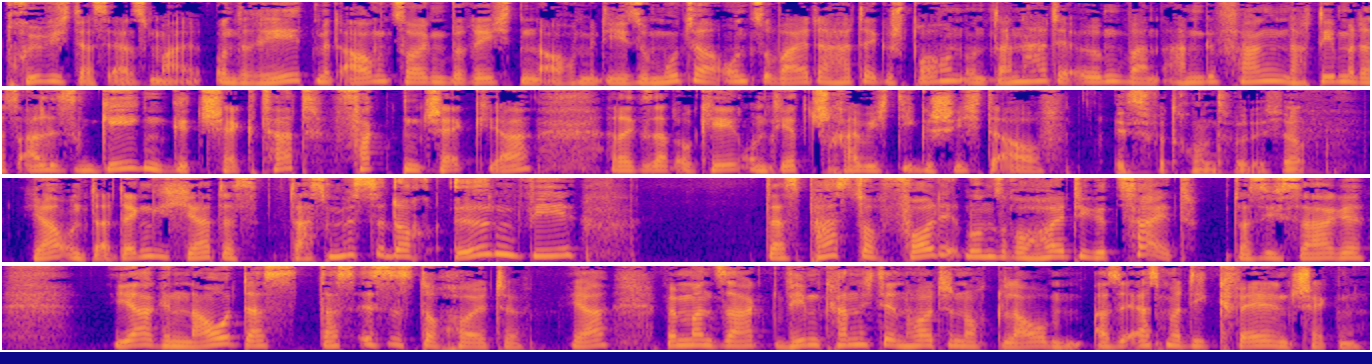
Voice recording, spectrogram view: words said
prüfe ich das erstmal und red mit Augenzeugenberichten, auch mit Jesu Mutter und so weiter hat er gesprochen und dann hat er irgendwann angefangen, nachdem er das alles gegengecheckt hat, Faktencheck, ja, hat er gesagt, okay, und jetzt schreibe ich die Geschichte auf. Ist vertrauenswürdig, ja. Ja, und da denke ich ja, das, das müsste doch irgendwie, das passt doch voll in unsere heutige Zeit, dass ich sage, ja, genau das, das ist es doch heute. Ja, wenn man sagt, wem kann ich denn heute noch glauben? Also erstmal die Quellen checken.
